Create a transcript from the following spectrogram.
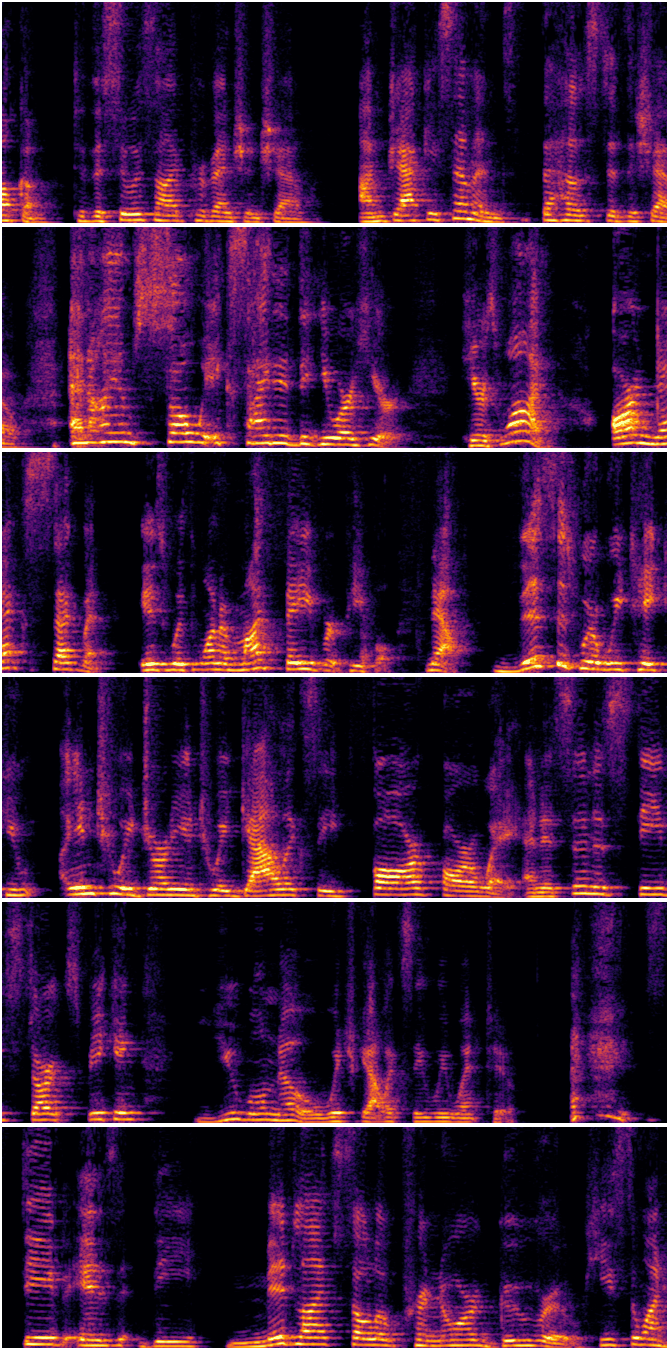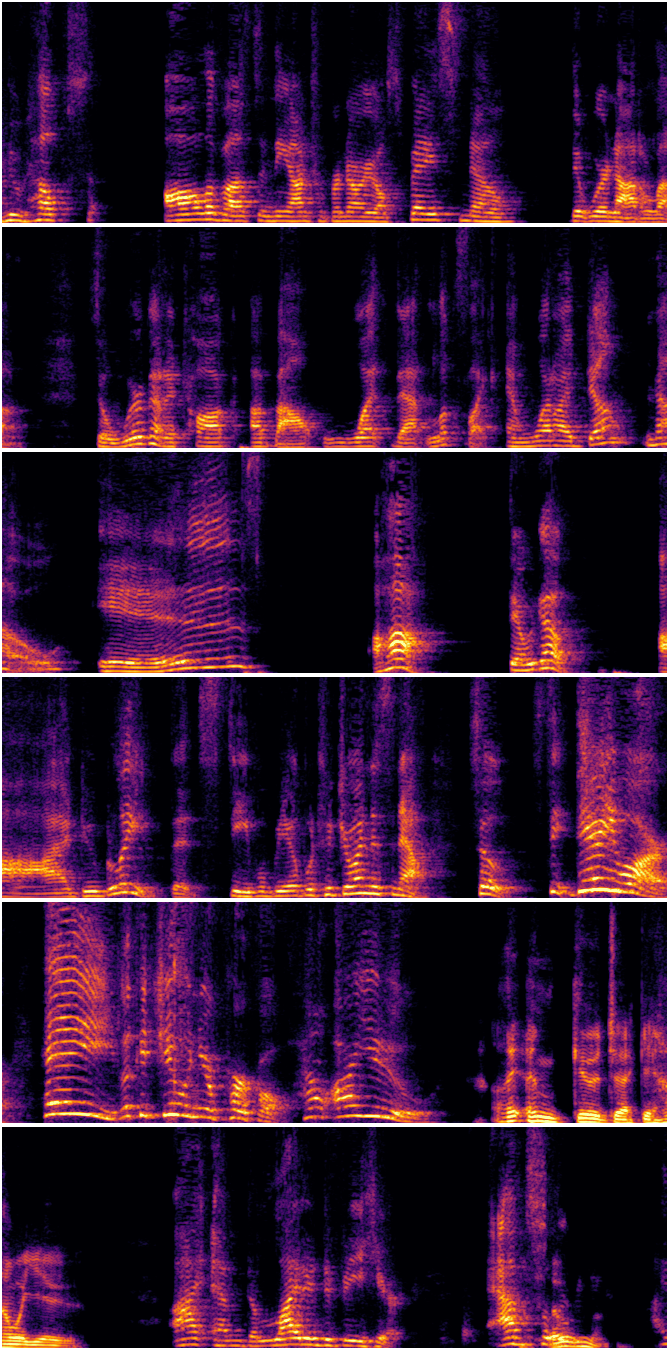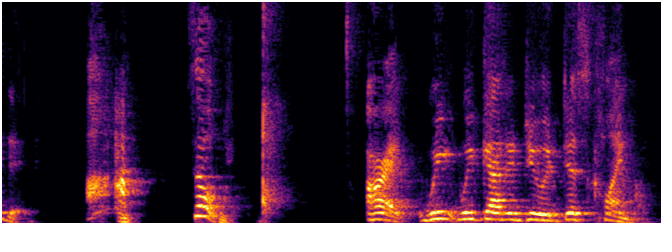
Welcome to the Suicide Prevention Show. I'm Jackie Simmons, the host of the show, and I am so excited that you are here. Here's why. Our next segment is with one of my favorite people. Now, this is where we take you into a journey into a galaxy far, far away. And as soon as Steve starts speaking, you will know which galaxy we went to. Steve is the midlife solopreneur guru. He's the one who helps all of us in the entrepreneurial space know that we're not alone. So, we're going to talk about what that looks like. And what I don't know is, aha, there we go. I do believe that Steve will be able to join us now. So, Steve, there you are. Hey, look at you in your purple. How are you? I am good, Jackie. How are you? I am delighted to be here. Absolutely so excited. Ah, so, all right, we, we've got to do a disclaimer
